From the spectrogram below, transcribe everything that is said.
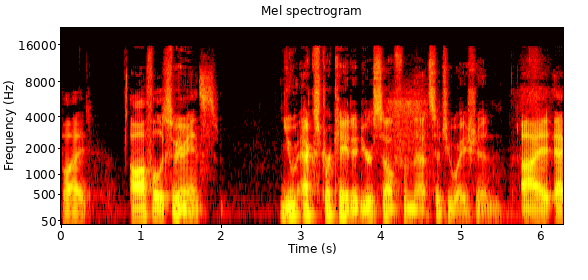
but awful So you- experience. You extricated yourself from that situation. I uh,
